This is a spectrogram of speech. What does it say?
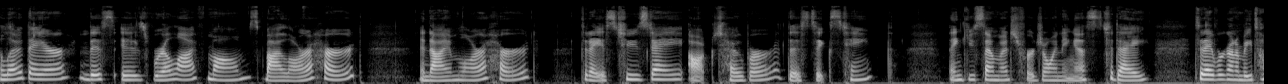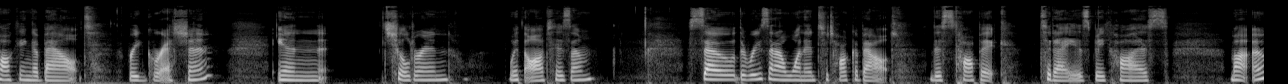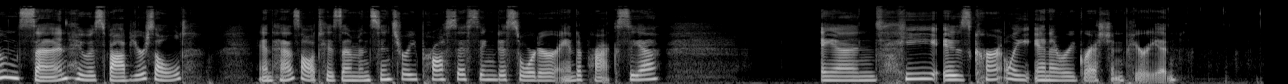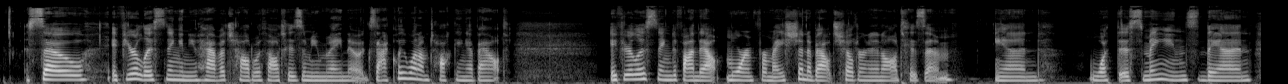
Hello there. This is Real Life Moms by Laura Hurd, and I am Laura Hurd. Today is Tuesday, October the 16th. Thank you so much for joining us today. Today we're going to be talking about regression in children with autism. So, the reason I wanted to talk about this topic today is because my own son, who is five years old, and has autism and sensory processing disorder and apraxia. And he is currently in a regression period. So, if you're listening and you have a child with autism, you may know exactly what I'm talking about. If you're listening to find out more information about children and autism and what this means, then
